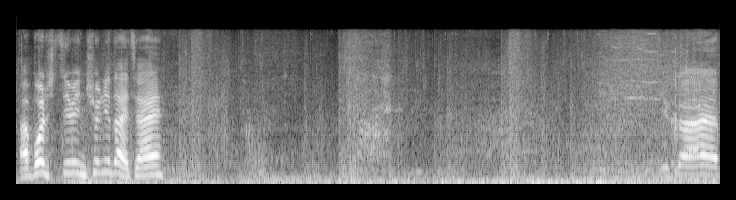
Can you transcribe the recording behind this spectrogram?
А больше тебе ничего не дать, а? Тихо.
